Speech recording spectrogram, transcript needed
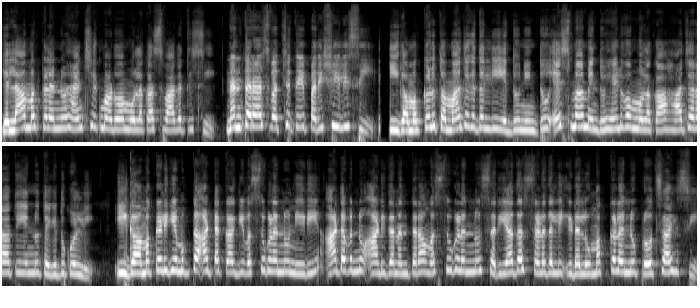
ಎಲ್ಲಾ ಮಕ್ಕಳನ್ನು ಹ್ಯಾಂಡ್ಶೇಕ್ ಮಾಡುವ ಮೂಲಕ ಸ್ವಾಗತಿಸಿ. ನಂತರ ಸ್ವಚ್ಛತೆ ಪರಿಶೀಲಿಸಿ. ಈಗ ಮಕ್ಕಳು ತಮ್ಮ ಜಗದಲ್ಲಿ ಎದ್ದು ನಿಂತು, ಎಸ್ ಮ್ಯಾಮ್ ಎಂದು ಹೇಳುವ ಮೂಲಕ ಹಾಜರಾತಿಯನ್ನು ತೆಗೆದುಕೊಳ್ಳಿ. ಈಗ ಮಕ್ಕಳಿಗೆ ಮುಕ್ತ ಆಟಕ್ಕಾಗಿ ವಸ್ತುಗಳನ್ನು ನೀಡಿ, ಆಟವನ್ನು ಆಡಿದ ನಂತರ ವಸ್ತುಗಳನ್ನು ಸರಿಯಾದ ಸ್ಥಳದಲ್ಲಿ ಇಡಲು ಮಕ್ಕಳನ್ನು ಪ್ರೋತ್ಸಾಹಿಸಿ.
